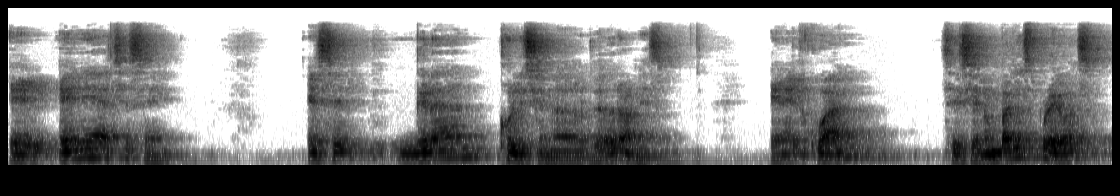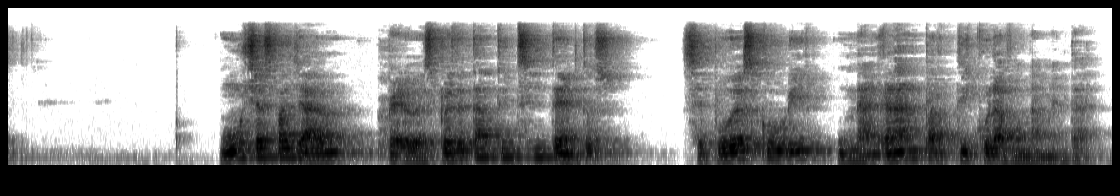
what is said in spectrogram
El LHC es el gran colisionador de hadrones, en el cual se hicieron varias pruebas, muchas fallaron, pero después de tantos intentos se pudo descubrir una gran partícula fundamental,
